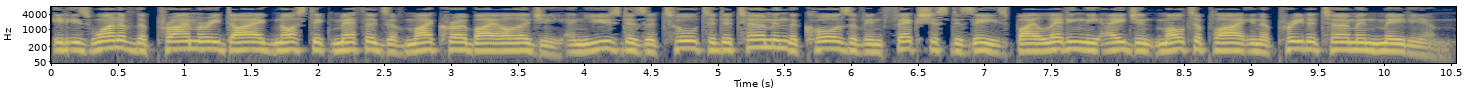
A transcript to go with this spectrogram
It is one of the primary diagnostic methods of microbiology and used as a tool to determine the cause of infectious disease by letting the agent multiply in a predetermined medium.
